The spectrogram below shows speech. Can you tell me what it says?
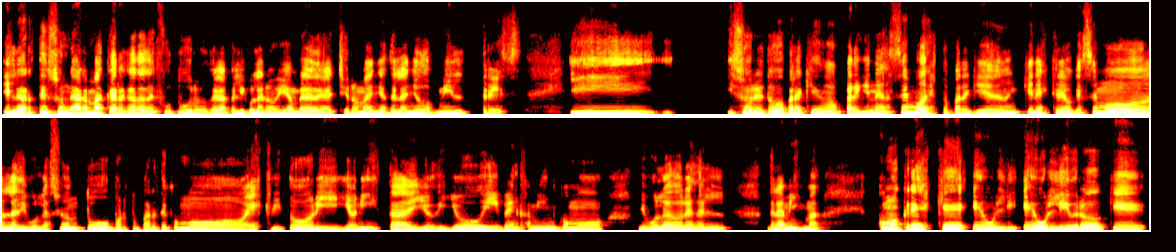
El arte es un arma cargada de futuro, de la película Noviembre de Achero Mañas del año 2003. Y, y sobre todo para, que, para quienes hacemos esto, para que, quienes creo que hacemos la divulgación, tú por tu parte como escritor y guionista, y yo y, yo, y Benjamín como divulgadores del, de la misma. ¿Cómo crees que es un, es un libro que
